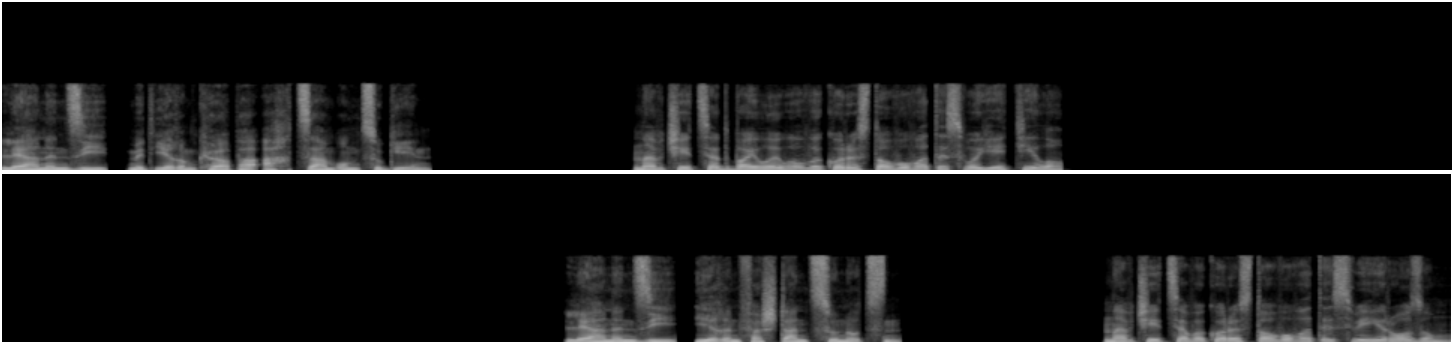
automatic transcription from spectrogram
Lernen Sie, mit Ihrem Körper achtsam umzugehen. Навчіться дбайливо використовувати своє тіло. Lernen Sie, Ihren Verstand zu nutzen. Навчіться використовувати свій розум.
